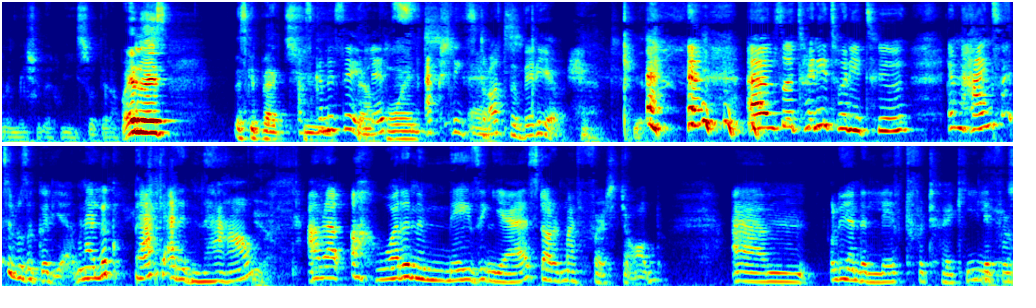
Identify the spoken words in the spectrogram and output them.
I'm gonna make sure that we sort that out. But anyways, let's get back to I was gonna say let's point actually start the video. Yes. um, so 2022, in hindsight, it was a good year. When I look back at it now, Yeah. I'm like, oh, what an amazing year! I started my first job. Um, Luyanda left for Turkey, left for a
